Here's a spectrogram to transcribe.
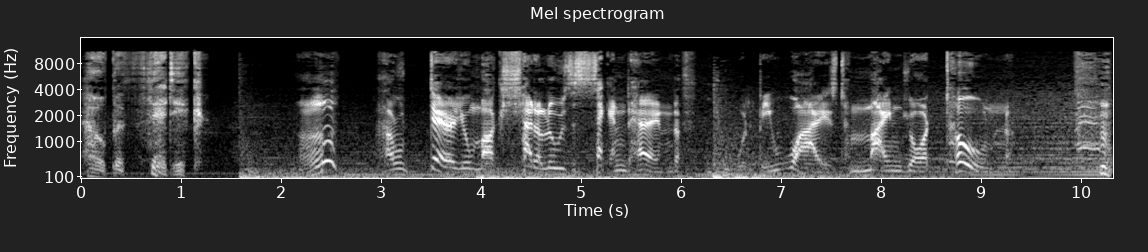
How pathetic. Huh? How dare you mock Shadaloo's second hand? You would be wise to mind your tone.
